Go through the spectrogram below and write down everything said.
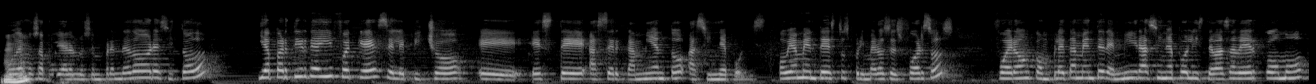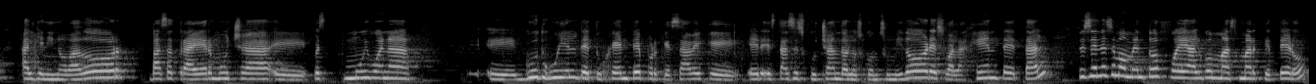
podemos apoyar a los emprendedores y todo. Y a partir de ahí fue que se le pichó eh, este acercamiento a Cinépolis. Obviamente estos primeros esfuerzos fueron completamente de mira Cinépolis, te vas a ver como alguien innovador, vas a traer mucha, eh, pues muy buena eh, goodwill de tu gente porque sabe que er, estás escuchando a los consumidores o a la gente, tal. Entonces en ese momento fue algo más marquetero,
